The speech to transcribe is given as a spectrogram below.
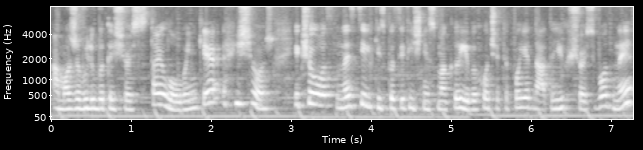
А може ви любите щось стайловеньке? Що ж, якщо у вас настільки специфічні смаки і ви хочете поєднати їх щось в одне,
